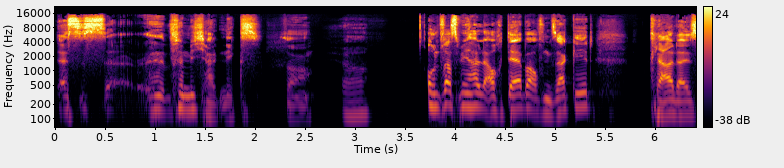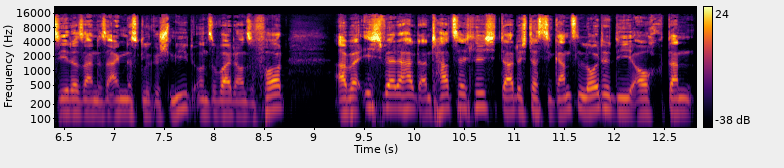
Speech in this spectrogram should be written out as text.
das ist äh, für mich halt nix. So. Ja. Und was mir halt auch derbe auf den Sack geht, klar, da ist jeder seines eigenes Glückes Schmied und so weiter und so fort. Aber ich werde halt dann tatsächlich, dadurch, dass die ganzen Leute, die auch dann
